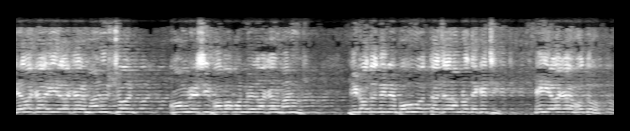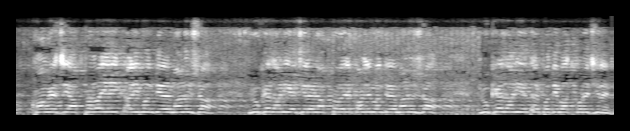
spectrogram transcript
এলাকা এই এলাকার মানুষজন কংগ্রেসি ভাবাপন্ন এলাকার মানুষ। বিগত দিনে বহু অত্যাচার আমরা দেখেছি। এই এলাকায় হতো। কংগ্রেসি আপনারাই এই কালী মন্দিরের মানুষরা রুখে দাঁড়িয়েছিলেন। আপনারা এই কালী মন্দিরের মানুষরা রুখে দাঁড়িয়ে তার প্রতিবাদ করেছিলেন।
